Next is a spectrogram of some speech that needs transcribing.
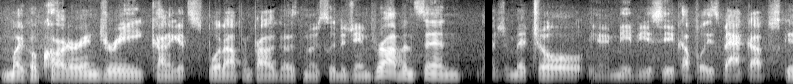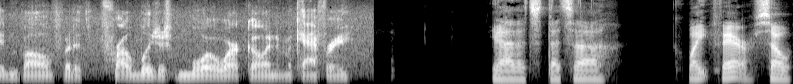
Michael Carter injury kind of gets split up and probably goes mostly to James Robinson, Elijah Mitchell. You know, maybe you see a couple of these backups get involved, but it's probably just more work going to McCaffrey. Yeah, that's that's uh quite fair. So,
